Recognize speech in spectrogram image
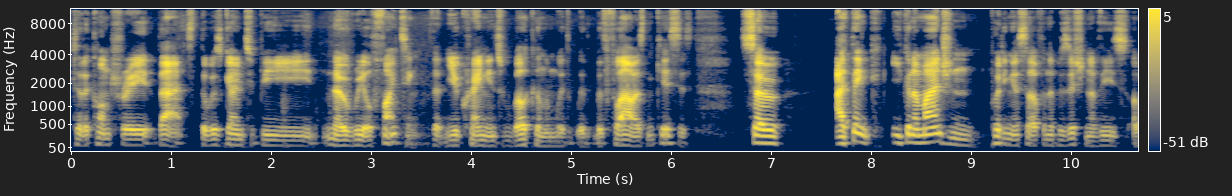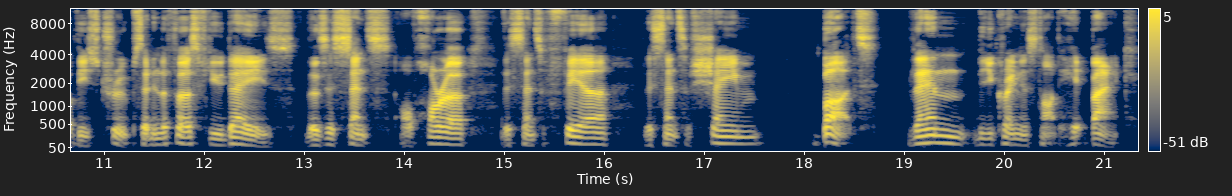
to the contrary that there was going to be no real fighting, that the Ukrainians would welcome them with, with, with flowers and kisses. So I think you can imagine putting yourself in the position of these of these troops that in the first few days there's this sense of horror, this sense of fear, this sense of shame. But then the Ukrainians start to hit back.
